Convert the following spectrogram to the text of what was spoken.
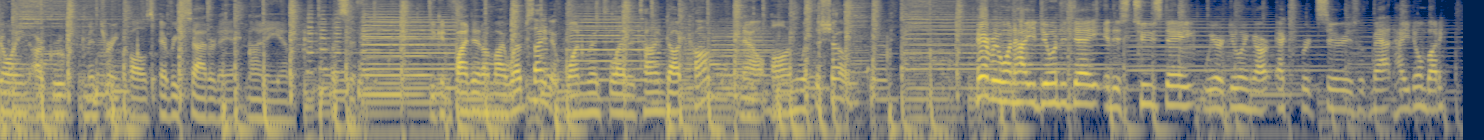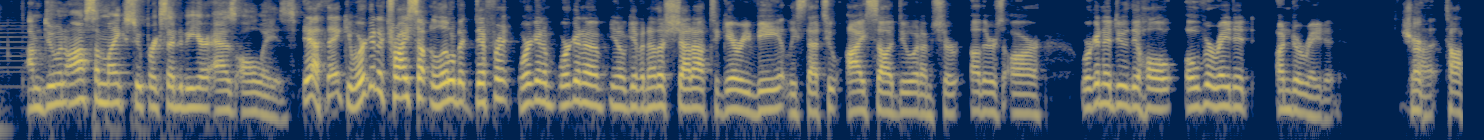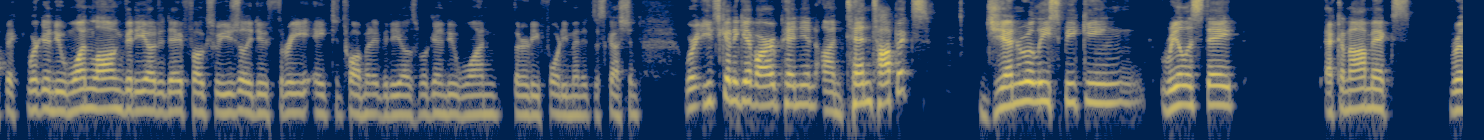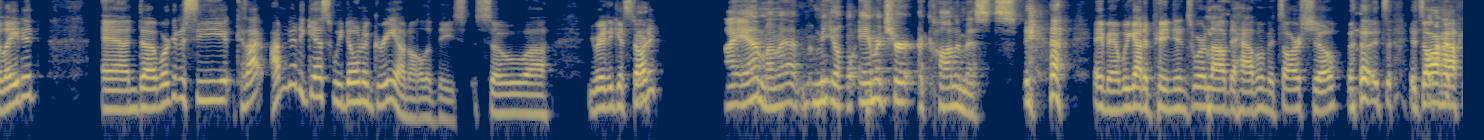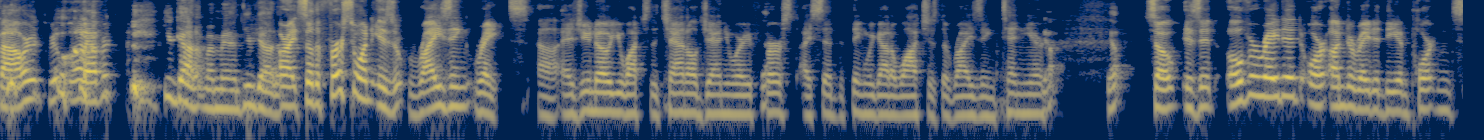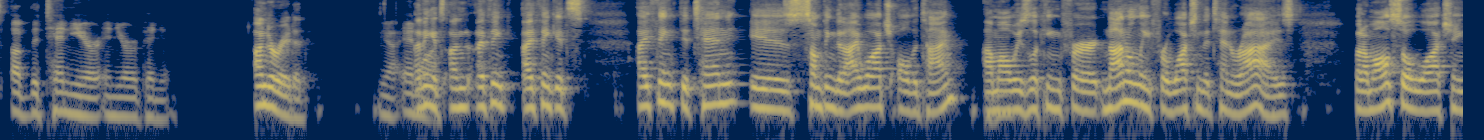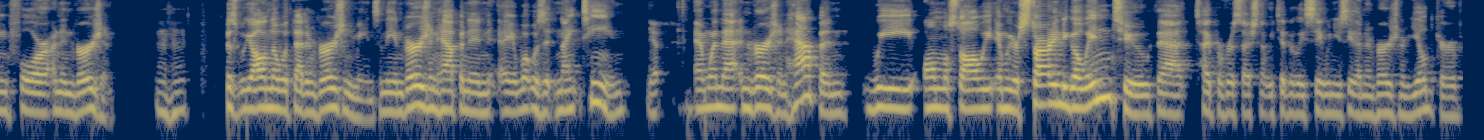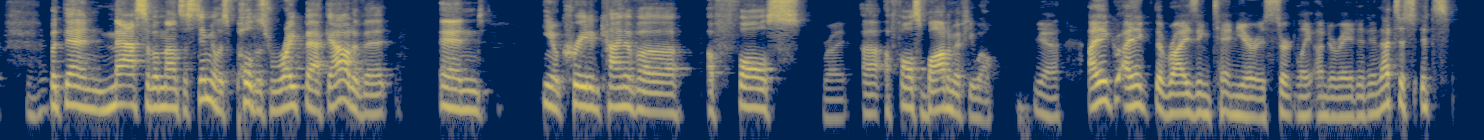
join our group mentoring calls every Saturday at 9 a.m. Pacific. You can find it on my website at onerentalatatime.com. Now on with the show. Hey everyone, how you doing today? It is Tuesday. We are doing our expert series with Matt. How you doing, buddy? I'm doing awesome, Mike. Super excited to be here as always. Yeah, thank you. We're gonna try something a little bit different. We're gonna we're gonna you know give another shout out to Gary Vee. At least that's who I saw do it. I'm sure others are. We're gonna do the whole overrated, underrated Sure. uh, topic. We're going to do one long video today, folks. We usually do three, eight to 12 minute videos. We're going to do one 30, 40 minute discussion. We're each going to give our opinion on 10 topics, generally speaking, real estate, economics related. And uh, we're going to see, because I'm going to guess we don't agree on all of these. So, uh, you ready to get started? I am. I'm, at, you know, amateur economists. hey man, we got opinions. We're allowed to have them. It's our show. it's it's our half hour. Whatever. You got it, my man. You got it. All right. So the first one is rising rates. Uh, as you know, you watch the channel January first. I said the thing we got to watch is the rising ten year. Yep. Yep. So is it overrated or underrated the importance of the ten year in your opinion? Underrated. Yeah. And I think why? it's. Un, I think. I think it's. I think the ten is something that I watch all the time. I'm always looking for not only for watching the ten rise, but I'm also watching for an inversion Mhm. because we all know what that inversion means. And the inversion happened in a, what was it, 19? Yep. And when that inversion happened, we almost always, and we were starting to go into that type of recession that we typically see when you see that inversion of yield curve. Mhm. But then massive amounts of stimulus pulled us right back out of it and, you know, created kind of a, a false, right. uh, a false bottom, if you will. Yeah, I think I think the rising ten year is certainly underrated, and that's just it's.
